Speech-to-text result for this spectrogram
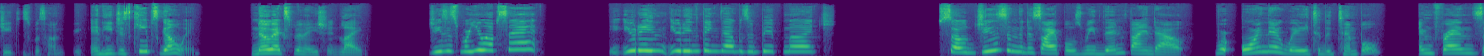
Jesus was hungry. And he just keeps going. No explanation. Like, Jesus, were you upset? You didn't you didn't think that was a bit much? So Jesus and the disciples, we then find out, were on their way to the temple. And friends,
